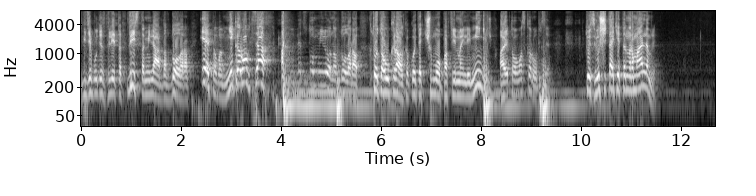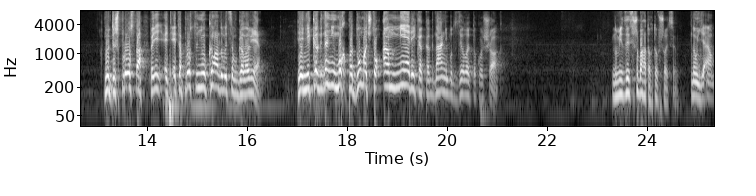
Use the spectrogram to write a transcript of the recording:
где будет влито 300 миллиардов долларов. Это вам не коррупция, а блядь, 100 миллионов долларов кто-то украл, какой-то чмо по фамилии Миндич, а это у вас коррупция. То есть вы считаете это нормальным? ли? Ну это ж просто, понимаете, это, это просто не укладывается в голове. Я никогда не мог подумать, что Америка когда-нибудь сделает такой шаг. Ну, мені здається, що багато хто в шоці. Ну, я,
